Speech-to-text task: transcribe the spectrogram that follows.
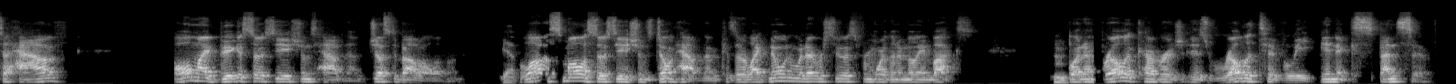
to have. All my big associations have them, just about all of them. Yeah. A lot of small associations don't have them because they're like, no one would ever sue us for more than a million bucks. Hmm. But umbrella coverage is relatively inexpensive.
